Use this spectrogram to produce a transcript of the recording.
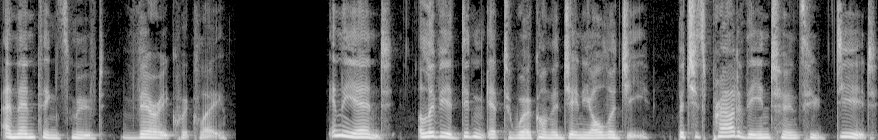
And then things moved very quickly. In the end, Olivia didn't get to work on the genealogy, but she's proud of the interns who did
